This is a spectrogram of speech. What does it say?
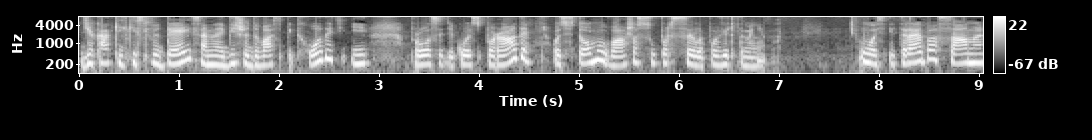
яка кількість людей саме найбільше до вас підходить і просить якоїсь поради? Ось в тому ваша суперсила, повірте мені. Ось, і треба саме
